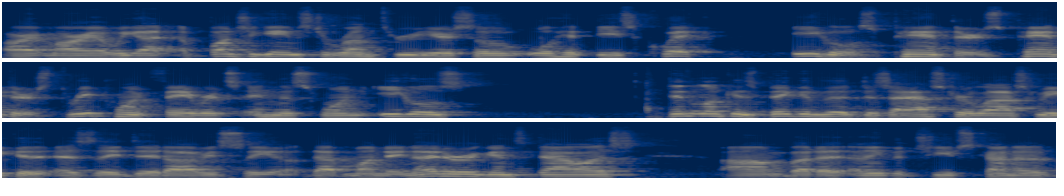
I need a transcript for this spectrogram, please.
All right, Mario, we got a bunch of games to run through here, so we'll hit these quick. Eagles, Panthers, Panthers, three point favorites in this one. Eagles didn't look as big of a disaster last week as they did, obviously, uh, that Monday Nighter against Dallas. Um, but I, I, think the Chiefs kind of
